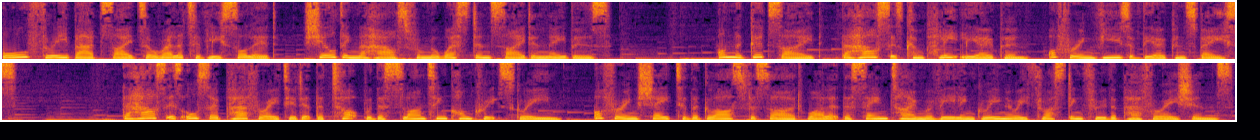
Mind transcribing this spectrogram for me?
All three bad sides are relatively solid, shielding the house from the western side and neighbors. On the good side, the house is completely open, offering views of the open space. The house is also perforated at the top with a slanting concrete screen, offering shade to the glass facade while at the same time revealing greenery thrusting through the perforations.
